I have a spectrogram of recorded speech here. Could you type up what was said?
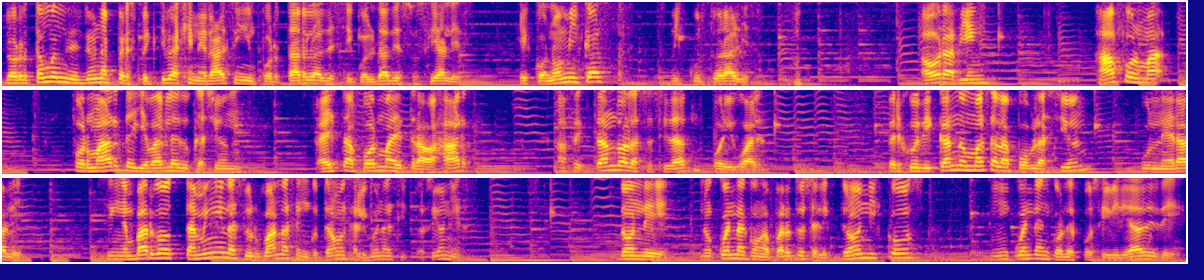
lo retoman desde una perspectiva general sin importar las desigualdades sociales, económicas y culturales. Ahora bien, a formar, formar de llevar la educación a esta forma de trabajar afectando a la sociedad por igual, perjudicando más a la población vulnerable sin embargo, también en las urbanas encontramos algunas situaciones donde no cuentan con aparatos electrónicos, no cuentan con las posibilidades de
